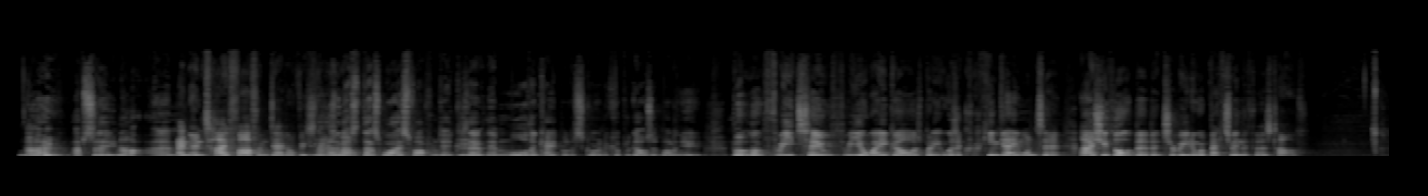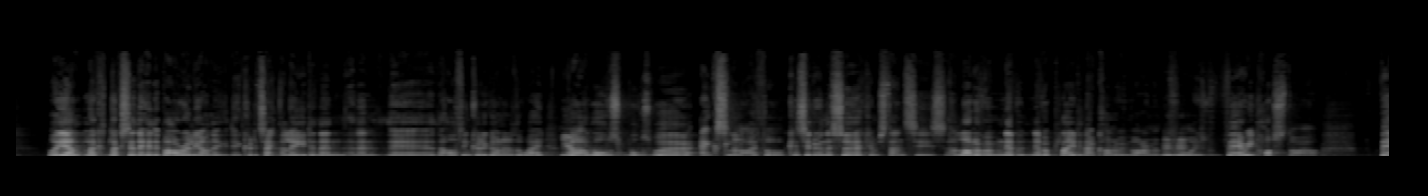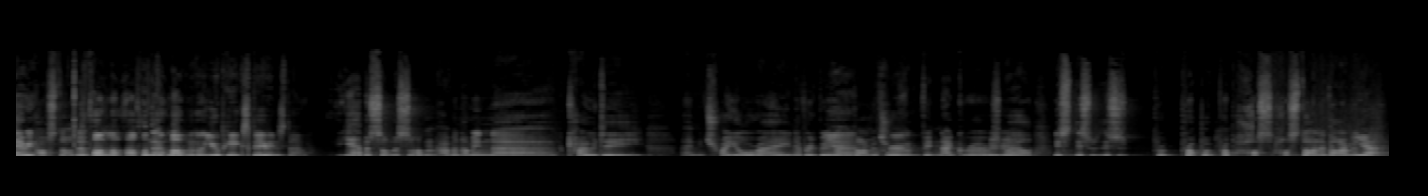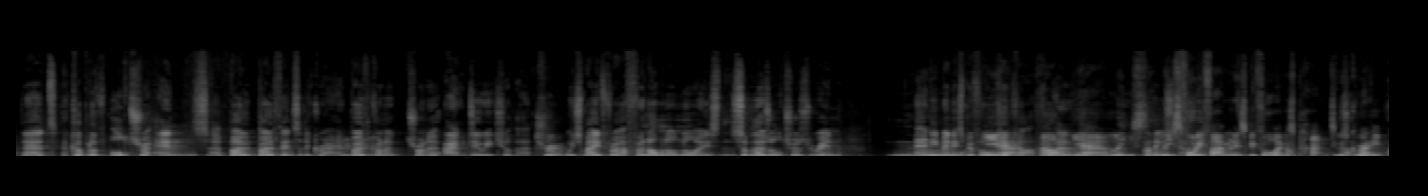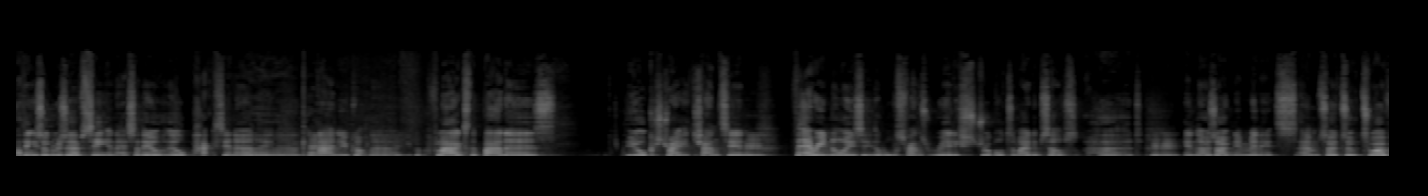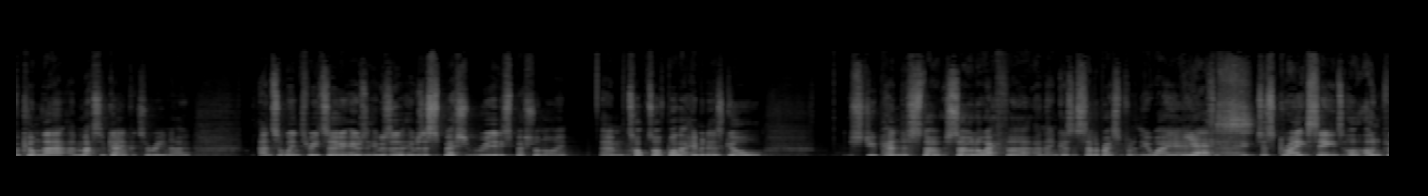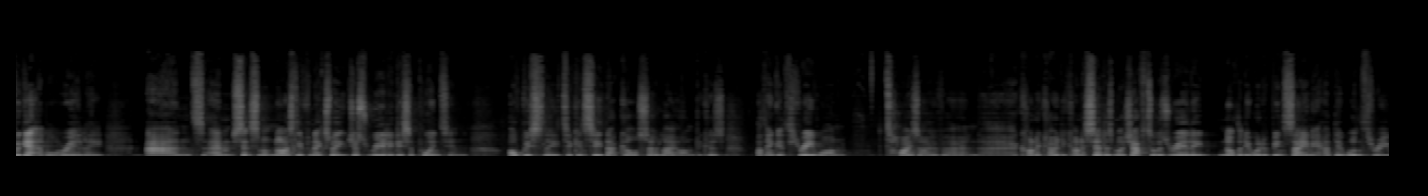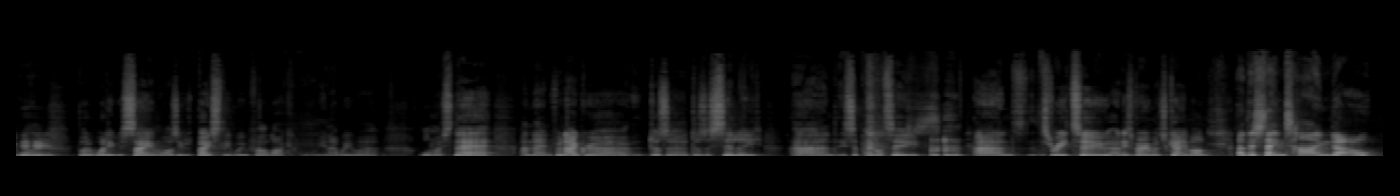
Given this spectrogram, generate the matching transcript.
No, absolutely not. Um, And, and Ty far from dead, obviously, no, as well. Mm. that's, that's why it's far from dead because they're, they're more than capable of scoring a couple of goals at Molineux. But look, 3 2, three away goals. But it was a cracking game, wasn't it? I actually thought that, that Torino were better in the first half. Well, yeah, like, like I said, they hit the bar early on. They, they could have taken the lead, and then and then the the whole thing could have gone another way. Yeah. But Wolves Wolves were excellent, I thought, considering the circumstances. A lot of them never never played in that kind of environment Mm-hmm. before. It was very hostile, very hostile. They- I thought a lot of them, got, a lot of them got European experience, though. Yeah, but some some of them haven't. I mean, uh, Coady, um, Traore, never really been in that environment before. true. Mm-hmm. As well. This this was this was proper proper hostile environment. Yeah. they had a couple of ultra ends at both both ends of the ground, both kind of trying to outdo each other. Mm-hmm. True. which made for a phenomenal noise. Some of those ultras were in many minutes before yeah. kickoff. Oh, And- yeah, at least. I At think least 45 minutes before it was packed. It was great. I think it's unreserved seating there, so they all, they all packed in early. Oh, okay. And you've got the you've got the flags, the banners, the orchestrated chanting, Mm-hmm. Very noisy. The Wolves fans really struggled to make themselves heard Mm-hmm. in those opening minutes. Um, so to, to overcome that, a massive game for Torino, and to win three two, it was it was a it was a special, really special night. Um, topped off by that Jimenez goal. Stupendous sto- solo effort, and then goes and celebrates in front of the away end. Yes. Uh, just great scenes, U- unforgettable, really, and um, sets them up nicely for next week. Just really disappointing, obviously, to concede that goal so late on because I think at three one ties over, and uh, Conor Coady kind of said as much afterwards. Really, not that he would have been saying it had they won three one, but what he was saying was it was basically we felt like you know we were almost there, and then Vinagre does a does a silly. And it's a penalty, and three two, and it's very much game on. At the same time, though,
